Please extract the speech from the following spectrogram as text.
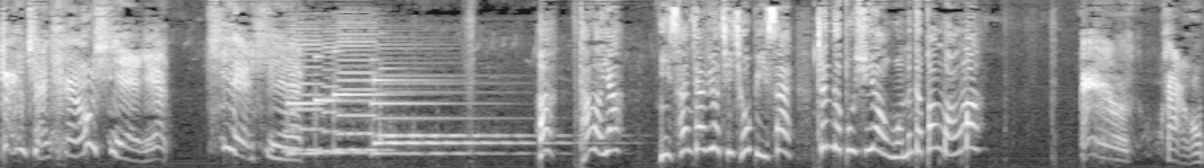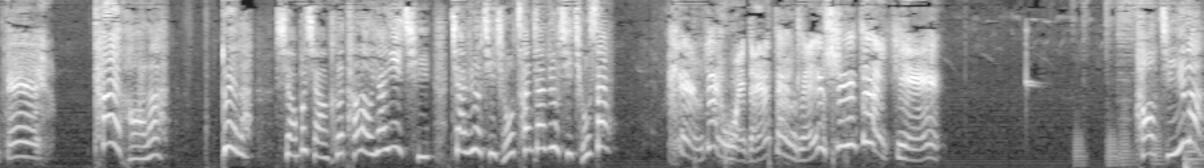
刚才好险呀！谢谢。啊，唐老鸭，你参加热气球比赛真的不需要我们的帮忙吗？嗯，好的。太好了！对了，想不想和唐老鸭一起驾热气球参加热气球赛？好让我拿到蓝丝带奖。好极了！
